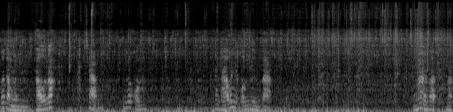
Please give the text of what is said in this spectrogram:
ก็ต้องเผาเนาะครับนี่ว่าขมมันเผามันจะขมหนึ่งปากผมว่าแบบมัก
